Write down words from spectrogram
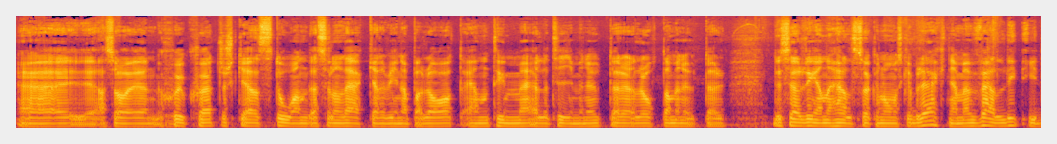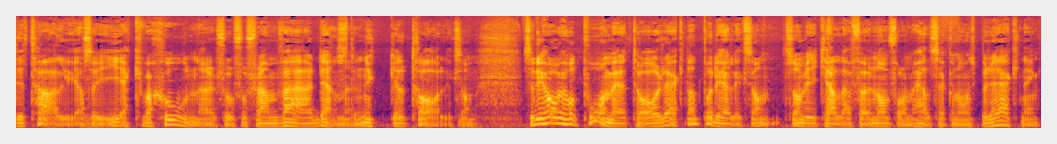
Eh, alltså en sjuksköterska ståendes eller en läkare vid en apparat en timme eller tio minuter eller åtta minuter. Det vill säga rena hälsoekonomiska beräkningar men väldigt i detalj, alltså i ekvationer för att få fram värden, nyckeltal. Liksom. Mm. Så det har vi hållit på med ett tag och räknat på det liksom, som vi kallar för någon form av hälsoekonomisk beräkning.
